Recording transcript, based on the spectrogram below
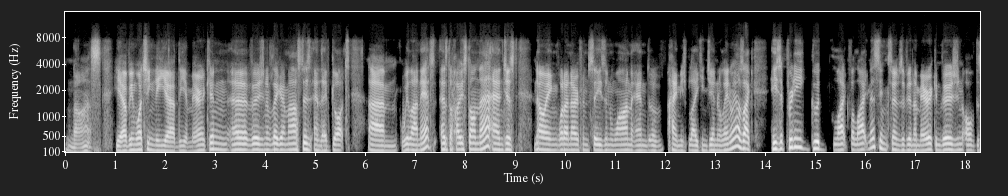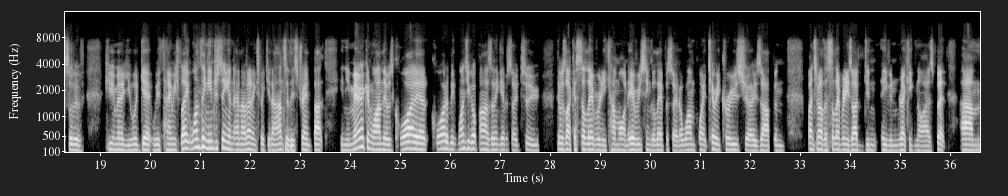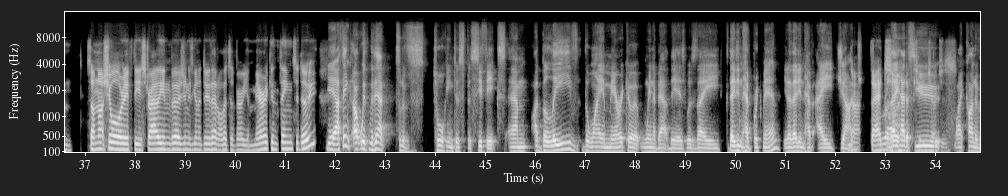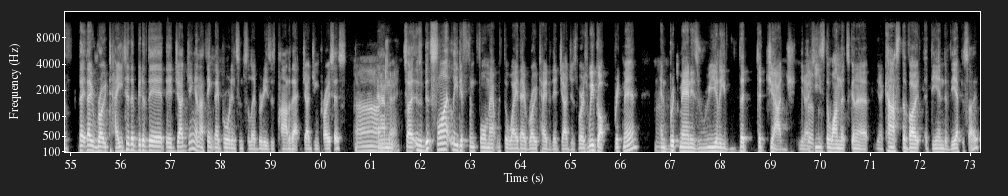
Nice. Yeah, I've been watching the uh, the American uh, version of Lego Masters, and they've got um, Will Arnett as the host on that. And just knowing what I know from season one and of Hamish Blake in general, anyway, I was like, he's a pretty good like for likeness in terms of an American version of the sort of humor you would get with Hamish Blake. One thing interesting, and, and I don't expect you to answer this, Trent, but in the American one, there was quite a quite a bit. Once you got past, I think episode two there was like a celebrity come on every single episode. At one point, Terry Crews shows up and a bunch of other celebrities I didn't even recognize. But um, so I'm not sure if the Australian version is going to do that or that's a very American thing to do. Yeah, I think uh, with, without sort of talking to specifics, um, I believe the way America went about theirs was they they didn't have Brickman. You know, they didn't have a judge. No, they had, So they had a few like kind of they, they rotated a bit of their their judging, and I think they brought in some celebrities as part of that judging process. Ah, Um, okay. So it was a bit slightly different format with the way they rotated their judges. Whereas we've got Brickman, and Mm. Brickman is really the the judge. You know, he's the one that's going to you know cast the vote at the end of the episode.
